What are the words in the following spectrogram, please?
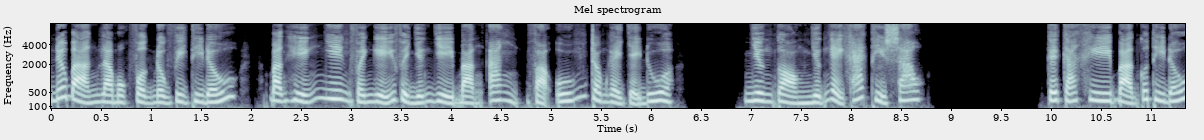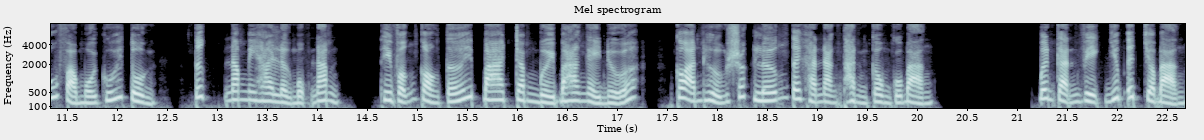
Nếu bạn là một vận động viên thi đấu, bạn hiển nhiên phải nghĩ về những gì bạn ăn và uống trong ngày chạy đua. Nhưng còn những ngày khác thì sao? Kể cả khi bạn có thi đấu vào mỗi cuối tuần, tức 52 lần một năm, thì vẫn còn tới 313 ngày nữa, có ảnh hưởng rất lớn tới khả năng thành công của bạn. Bên cạnh việc giúp ích cho bạn,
